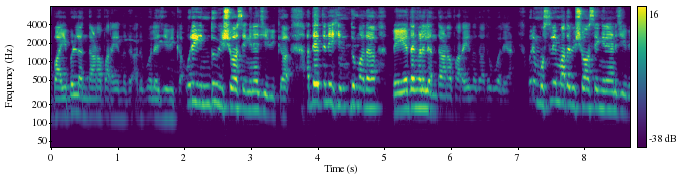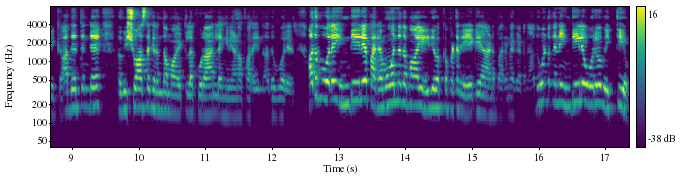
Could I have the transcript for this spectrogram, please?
ബൈബിളിൽ എന്താണോ പറയുന്നത്? അതുപോലെ ജീവിക്കുക. ഒരു ഹിന്ദു വിശ്വാസി എങ്ങനെ ജീവിക്കുക? അദ്ദേഹത്തിന്റെ ഹിന്ദു മത വേദങ്ങളിൽ എന്താണോ പറയുന്നത്? അതുപോലെയാണ്. ഒരു മുസ്ലിം മതവിശ്വാസി എങ്ങനെയാണ് ജീവിക്കുക? അദ്ദേഹത്തിന്റെ വിശ്വാസ ഗ്രന്ഥമായിട്ടുള്ള ഖുറാനിൽ എങ്ങനെയാണോ പറയുന്നത്? അതുപോലെയാണ്. അതുപോലെ ഇന്ത്യയിലെ പരമോന്നതമായി എഴുതി വെക്കപ്പെട്ട രേഖയാണ് ഭരണഘടന. അതുകൊണ്ട് തന്നെ ഇന്ത്യയിലെ ഓരോ വ്യക്തിയും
